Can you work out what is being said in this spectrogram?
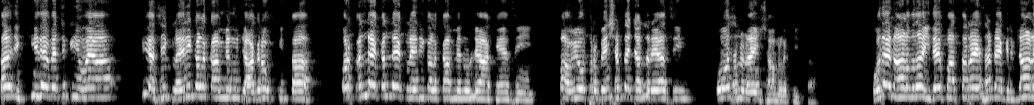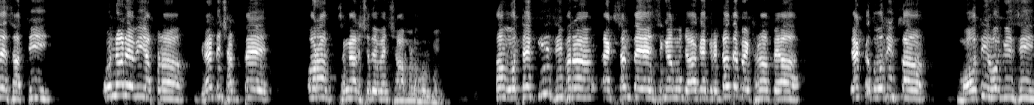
ਤਾਂ 21 ਦੇ ਵਿੱਚ ਕੀ ਹੋਇਆ ਕਿ ਅਸੀਂ ਕਲੈਰੀਕਲ ਕਾਮੇ ਨੂੰ ਜਾਗਰੂਕ ਕੀਤਾ ਔਰ ਕੱਲੇ ਕੱਲੇ ਕਲੈਰੀਕਲ ਕਾਮੇ ਨੂੰ ਲਿਆ ਕੇ ਅਸੀਂ ਭਾਵੇਂ ਉਹ ਪ੍ਰੋਬੇਸ਼ਨ ਤੇ ਚੱਲ ਰਿਹਾ ਸੀ, ਉਸ ਲੜਾਈ ਸ਼ਾਮਲ ਕੀਤਾ। ਉਹਦੇ ਨਾਲ ਵਧਾਈ ਦੇ ਪਾਤਰ ਰਹੇ ਸਾਡੇ ਗ੍ਰਿਡਾਂ ਵਾਲੇ ਸਾਥੀ ਉਹਨਾਂ ਨੇ ਵੀ ਆਪਣਾ ਗਰਿੱਡ ਛੱਡ ਤੇ ਔਰ ਸੰਘਰਸ਼ ਦੇ ਵਿੱਚ ਸ਼ਾਮਲ ਹੋ ਗਏ। ਤਾਂ ਉੱਥੇ ਕੀ ਸੀ ਫਿਰ ਐਕਸ਼ਨ ਤੇ ਏਸੀਆਂ ਨੂੰ ਜਾ ਕੇ ਗ੍ਰਿਡਾਂ ਤੇ ਬੈਠਣਾ ਪਿਆ। ਇੱਕ ਦੋ ਦਿਨ ਤਾਂ ਮੌਤ ਹੀ ਹੋ ਗਈ ਸੀ,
